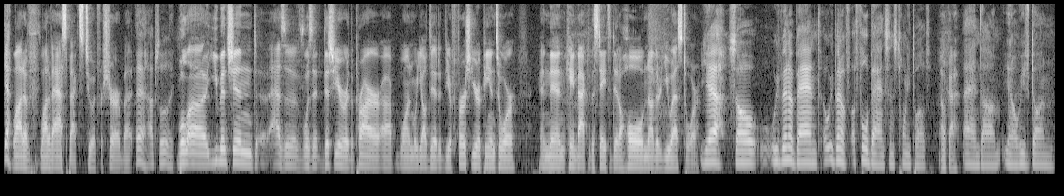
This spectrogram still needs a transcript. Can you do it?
Yeah. a lot of lot of aspects to it for sure, but. Yeah, absolutely. Well, uh, you mentioned uh, as of was it this year or the prior uh, one where y'all did your first European tour, and then came back to the states and did a whole nother U.S. tour. Yeah. So we've been a band. We've been a, a full band since 2012. Okay. and um, you know we've done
